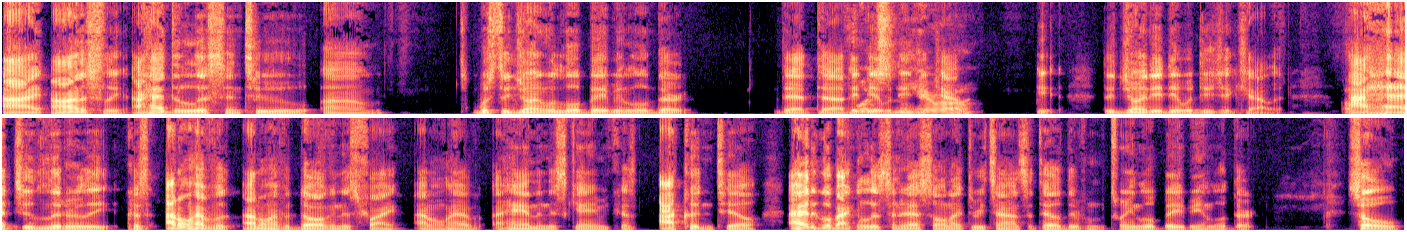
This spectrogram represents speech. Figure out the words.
I honestly I had to listen to um what's the joint with Little Baby and Little Durk that uh, they Voice did with the DJ Hero. Khaled. The joint they did with DJ Khaled. I had to literally because I don't have a I don't have a dog in this fight. I don't have a hand in this game because I couldn't tell. I had to go back and listen to that song like three times to tell the difference between Little Baby and Little Durk. So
